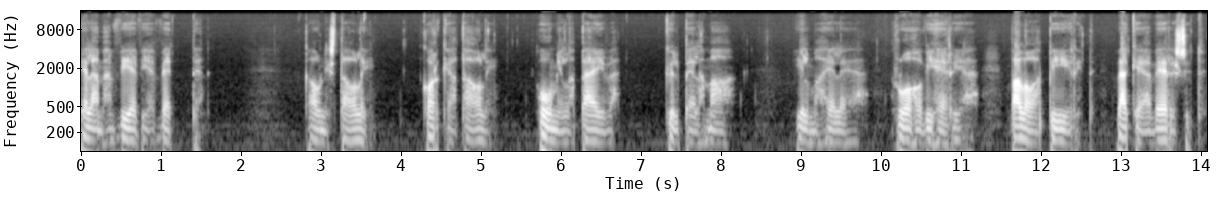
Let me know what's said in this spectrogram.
elämän vievien vetten. Kaunista oli, korkeata oli, huumilla päivä, kylpeillä maa, ilma heleää, ruoho viheriää, valoa piirit, väkeä versyt,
